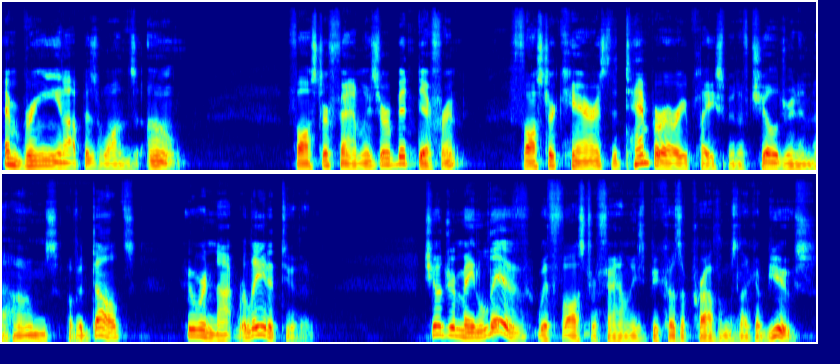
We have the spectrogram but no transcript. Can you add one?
and bringing it up as one's own. Foster families are a bit different. Foster care is the temporary placement of children in the homes of adults who are not related to them. Children may live with foster families because of problems like abuse,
